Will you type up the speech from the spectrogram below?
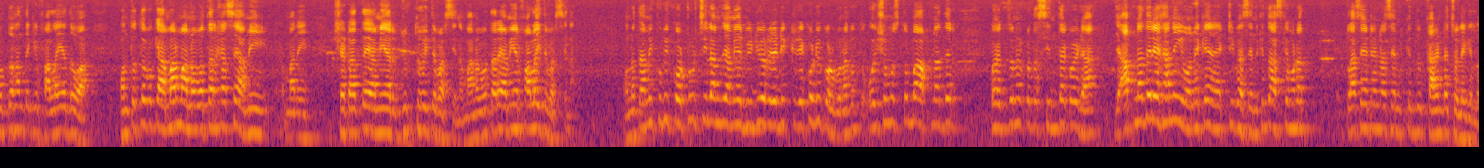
মধ্যখান থেকে ফালাইয়ে দেওয়া, অন্ততপক্ষে আমার মানবতার কাছে আমি মানে সেটাতে আমি আর যুক্ত হইতে পারছি না, মানবতারে আমি আর ফালাইতে পারছি না। অন্যথা আমি খুবই কঠোর ছিলাম যে আমি আর ভিডিও রেডি রেকর্ডই করব না, কিন্তু ওই সমস্ত বা আপনাদের কয়েকজনের কথা চিন্তা কইরা যে আপনাদের এখানেই অনেকে অ্যাক্টিভ আছেন, কিন্তু আজকে হঠাৎ ক্লাসে অ্যাটেন্ড আছেন, কিন্তু কারেন্টটা চলে গেল।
